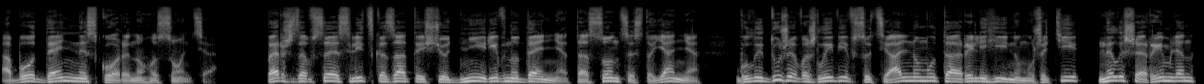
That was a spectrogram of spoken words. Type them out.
або День нескореного сонця. Перш за все, слід сказати, що дні рівнодення та сонцестояння були дуже важливі в соціальному та релігійному житті не лише римлян,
